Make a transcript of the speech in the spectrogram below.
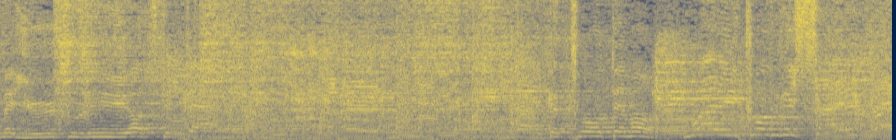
めゆっくりをつけて。何かとても悪いことがしたい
